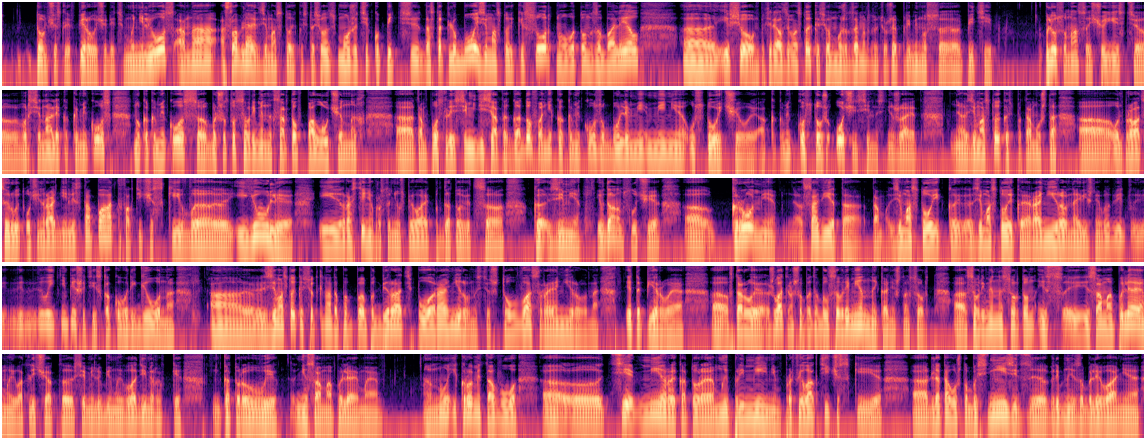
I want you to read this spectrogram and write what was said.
том числе, в первую очередь, манилиоз, она ослабляет зимостойкость. То есть вы можете купить, достать любой зимостойкий сорт, но вот он заболел, и все, он потерял зимостойкость, и он может замерзнуть уже при минус 5. Плюс у нас еще есть э, в арсенале кокомикоз, но кокомикоз, э, большинство современных сортов, полученных э, там после 70-х годов, они к кокомикозу более-менее устойчивые. А кокомикоз тоже очень сильно снижает зимостойкость, потому что он провоцирует очень ранний листопад, фактически в июле, и растение просто не успевает подготовиться к зиме. И в данном случае кроме э, совета там зимостойкая, зимостойкая ранированная вишня, вы, вы, вы, вы не пишете из какого региона, а зимостойкость все-таки надо подбирать по районированности, что у вас районировано. Это первое. А, второе. Желательно, чтобы это был современный, конечно, сорт. А современный сорт, он и, и самоопыляемый, в отличие от э, всеми любимой Владимировки, которая, увы, не самоопыляемая Ну и кроме того, э, те меры, которые мы применим, профилактические, э, для того, чтобы снизить э, грибные заболевания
